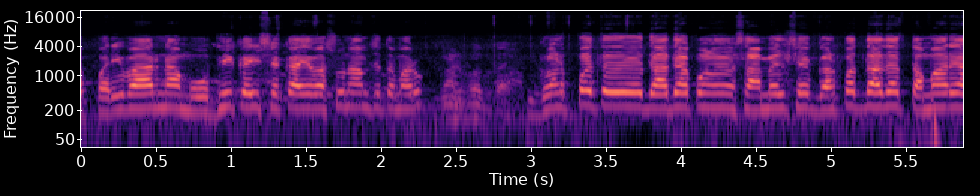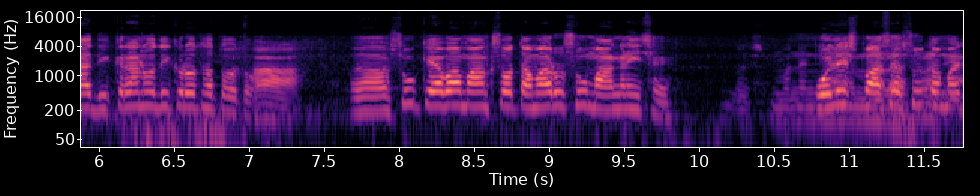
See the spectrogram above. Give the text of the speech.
પરિવારના મોભી કહી શકાય એવા શું નામ છે તમારું? ગણપતભાઈ. ગણપત દાદા પણ સામેલ છે. ગણપત દાદા તમારે આ દીકરાનો દીકરો થતો હતો. શું કહેવા માંગશો? તમારું શું માંગણી છે? પોલીસ પાસે શું તમે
